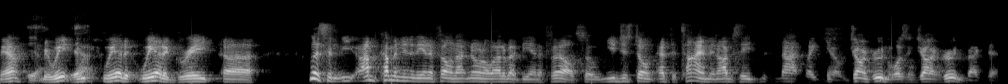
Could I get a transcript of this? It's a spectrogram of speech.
yeah, yeah. we yeah. we had we had a great. Uh, listen, I'm coming into the NFL not knowing a lot about the NFL, so you just don't at the time, and obviously not like you know Jon Gruden wasn't Jon Gruden back then,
